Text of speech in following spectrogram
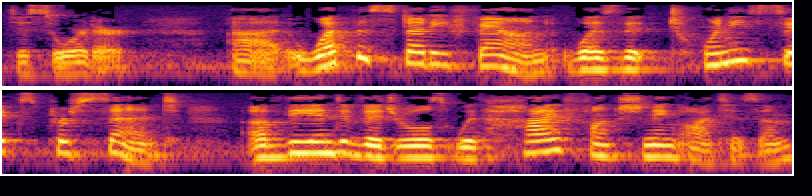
disorder. Uh, what the study found was that 26% of the individuals with high functioning autism,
